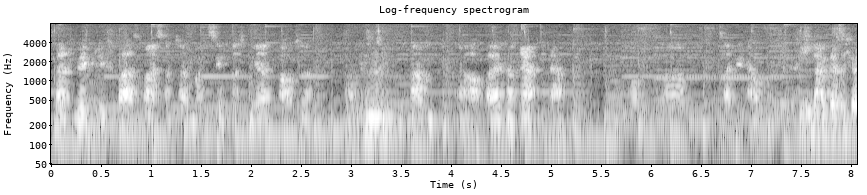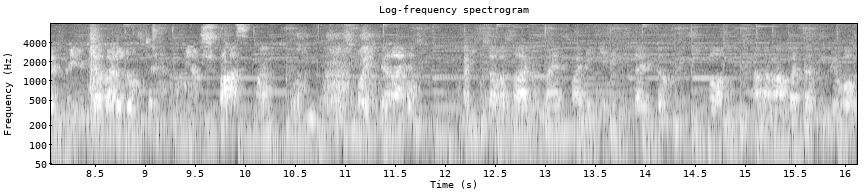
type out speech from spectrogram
Es hat wirklich Spaß gemacht. Es hat halt mal gesehen, was wir Pause mhm. zu tun haben, wir arbeiten. Ja, ja. Und ähm. Vielen Dank, dass ich heute mit Ihnen mitarbeiten durfte. Mir hat Spaß gemacht und uns Freude bereitet. Ich muss aber sagen, meine zwei Dinge hängen vielleicht doch super an meinem Arbeitsplatz im Büro.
